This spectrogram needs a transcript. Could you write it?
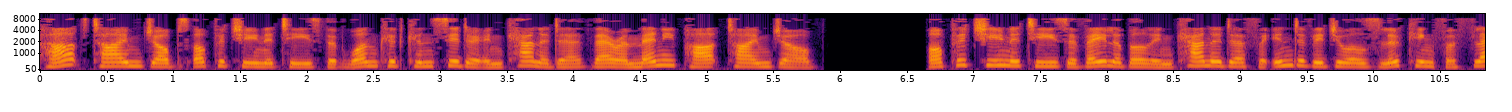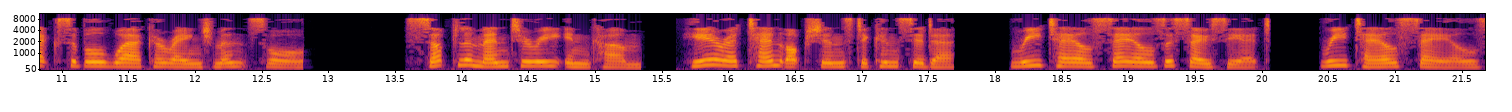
Part-time jobs opportunities that one could consider in Canada There are many part-time job opportunities available in Canada for individuals looking for flexible work arrangements or supplementary income. Here are 10 options to consider. Retail Sales Associate. Retail Sales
